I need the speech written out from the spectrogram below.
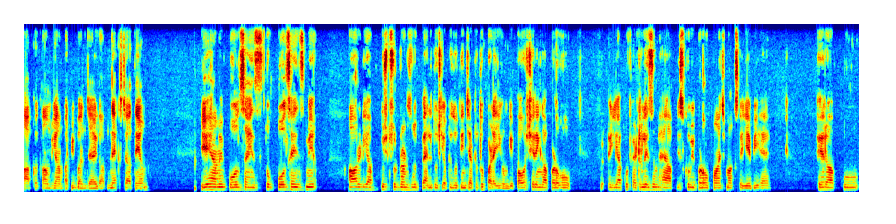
आपका काम यहाँ पर भी बन जाएगा। नेक्स्ट आते हैं हम। ये है हमें पोल साइंस तो पोल साइंस में ऑलरेडी आप कुछ स्टूडेंट्स जो पहले दो चैप्टर दो तीन चैप्टर तो पढ़े ही होंगे। पावर शेयरिंग आप पढ़ो, ये आपको फेडरलिज्म है, आप इसको भी पढ़ो, पाँच मार्क्स का ये भी है। फिर आपको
